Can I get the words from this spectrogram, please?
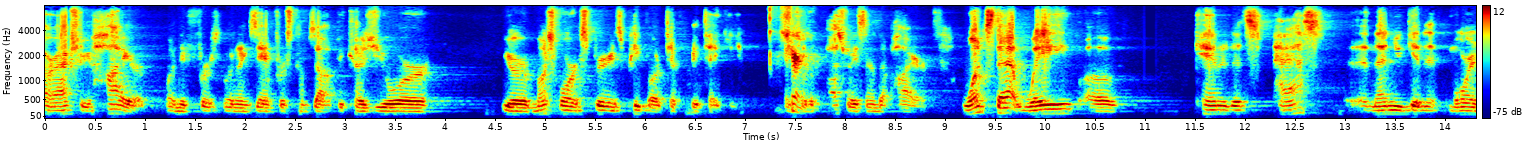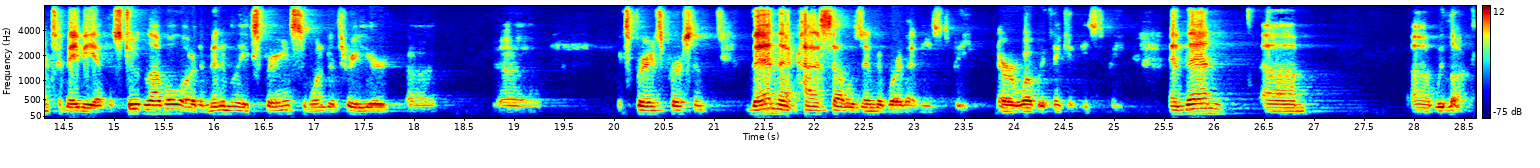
are actually higher when they first when an exam first comes out because your your much more experienced people are typically taking it. Sure. And so the pass rates end up higher. Once that wave of candidates pass, and then you get it more into maybe at the student level or the minimally experienced, one to three year uh, uh, experienced person, then that kind of settles into where that needs to be or what we think it needs to be. And then um, uh, we look,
